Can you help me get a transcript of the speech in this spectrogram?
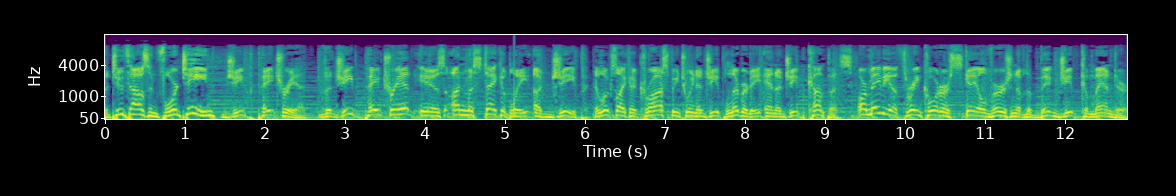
The 2014 Jeep Patriot. The Jeep Patriot is unmistakably a Jeep. It looks like a cross between a Jeep Liberty and a Jeep Compass, or maybe a three quarter scale version of the big Jeep Commander.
